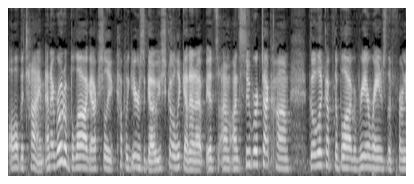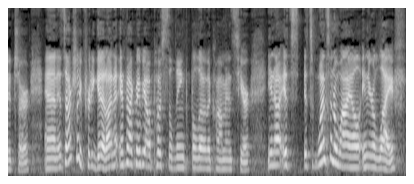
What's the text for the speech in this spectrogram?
all the time. And I wrote a blog actually a couple years ago. You should go look at it up. It's um, on SueBrook.com. Go look up the blog, Rearrange the Furniture. And it's actually pretty good. In fact, maybe I'll post the link below the comments here. You know, it's, it's once in a while in your life life.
